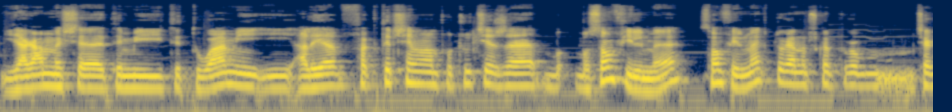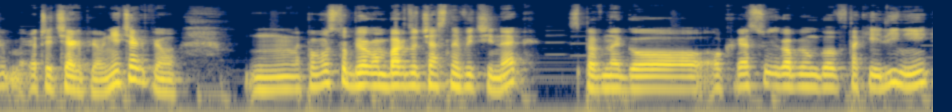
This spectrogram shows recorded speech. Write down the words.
jaramy się tymi tytułami, i, ale ja faktycznie mam poczucie, że. Bo, bo są filmy, są filmy, które na przykład cier, raczej cierpią, nie cierpią. Mm, po prostu biorą bardzo ciasny wycinek z pewnego okresu i robią go w takiej linii,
